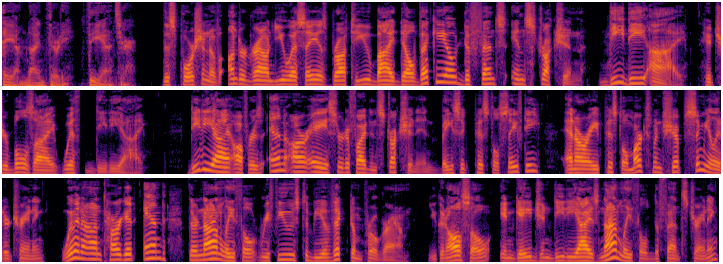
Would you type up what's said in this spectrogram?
AM 930, The Answer. This portion of Underground USA is brought to you by Delvecchio Defense Instruction, DDI. Hit your bullseye with DDI. DDI offers NRA certified instruction in basic pistol safety, NRA pistol marksmanship simulator training, women on target, and their non lethal Refuse to Be a Victim program. You can also engage in DDI's non lethal defense training,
